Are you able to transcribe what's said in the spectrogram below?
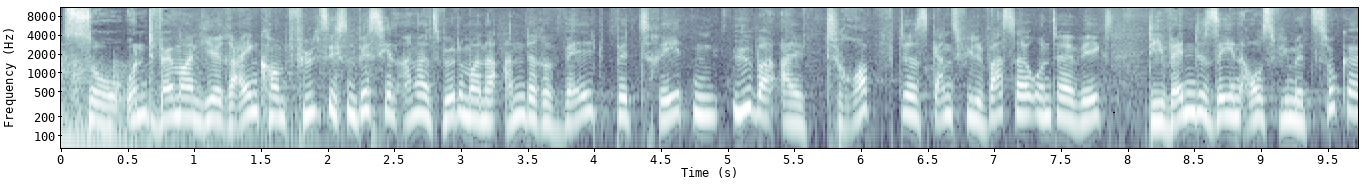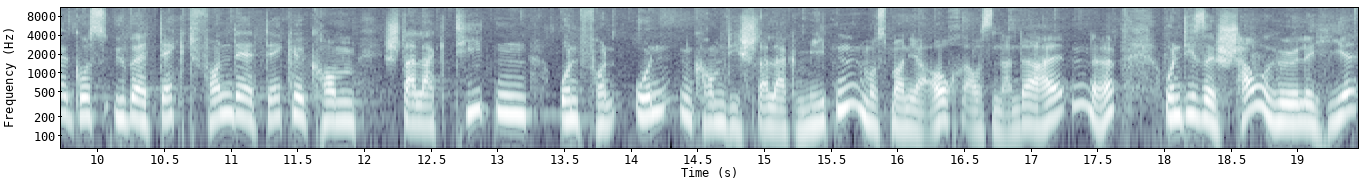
So, und wenn man hier reinkommt, fühlt es sich ein bisschen an, als würde man eine andere Welt betreten. Überall tropft es, ganz viel Wasser unterwegs. Die Wände sehen aus wie mit Zuckerguss überdeckt. Von der Decke kommen Stalaktiten und von unten kommen die Stalagmiten, muss man ja auch auseinanderhalten. Ne? Und diese Schauhöhle hier,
